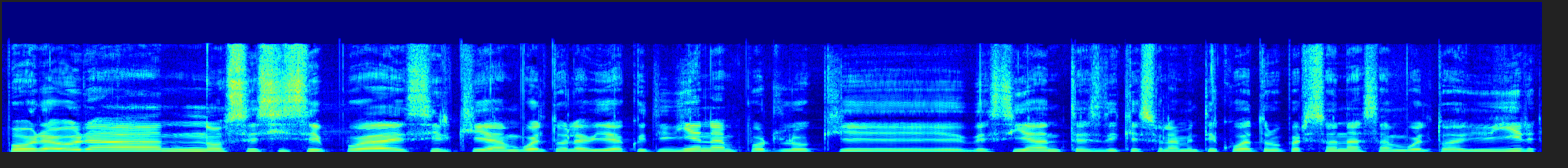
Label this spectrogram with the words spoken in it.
Por ahora no sé si se pueda decir que han vuelto a la vida cotidiana, por lo que decía antes de que solamente cuatro personas han vuelto a vivir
